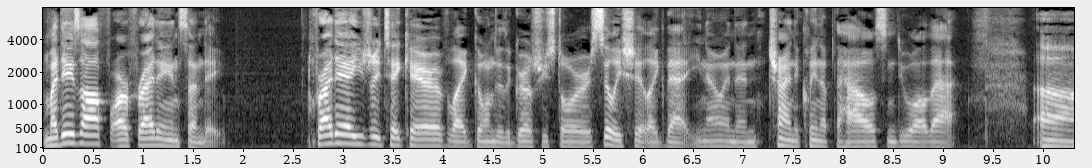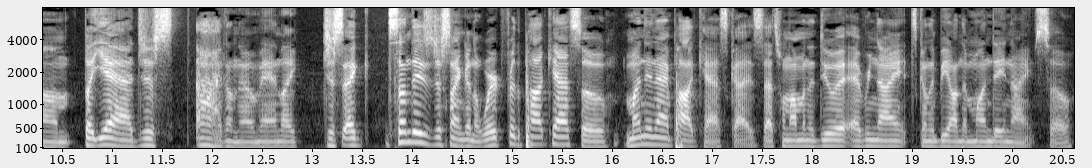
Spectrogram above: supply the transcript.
my days off are Friday and Sunday. Friday I usually take care of like going to the grocery store, silly shit like that, you know, and then trying to clean up the house and do all that. Um, but yeah, just I don't know, man. Like just like Sundays just aren't gonna work for the podcast. So Monday night podcast, guys. That's when I'm gonna do it every night. It's gonna be on the Monday night. So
